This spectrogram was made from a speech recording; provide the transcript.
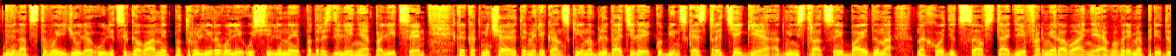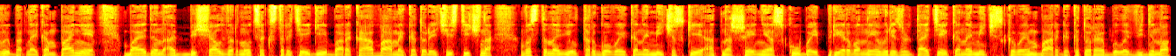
12 июля улицы Гаваны патрулировали усиленные подразделения полиции. Как отмечают американские наблюдатели, кубинская стратегия администрации Байдена находится в стадии формирования. Во время предвыборной кампании Байден обещал вернуться к стратегии Барака Обамы, который частично восстановил торгово-экономические отношения с Кубой, прерванные в результате экономического эмбарго, которое было введено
